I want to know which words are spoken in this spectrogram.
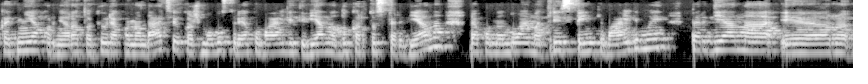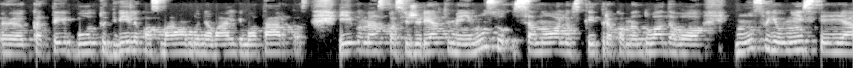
kad niekur nėra tokių rekomendacijų kad žmogus turėtų valgyti vieną du kartus per dieną. Rekomenduojama trys penki valgymai per dieną ir kad tai būtų dvylikos valandų nevalgymo tarpas jeigu mes pasižiūrėtume į mūsų senolius kaip rekomenduodavo mūsų jaunystėje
